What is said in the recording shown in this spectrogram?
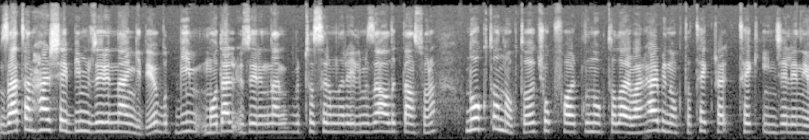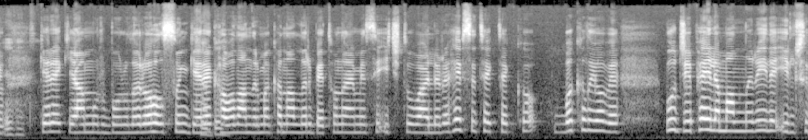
Zaten her şey BİM üzerinden gidiyor. Bu BİM model üzerinden bu tasarımları elimize aldıktan sonra nokta nokta çok farklı noktalar var. Her bir nokta tekrar tek inceleniyor. Evet. Gerek yağmur boruları olsun, gerek Tabii. havalandırma kanalları, betonermesi, iç duvarları hepsi tek tek bakılıyor ve bu cephe elemanlarıyla il-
